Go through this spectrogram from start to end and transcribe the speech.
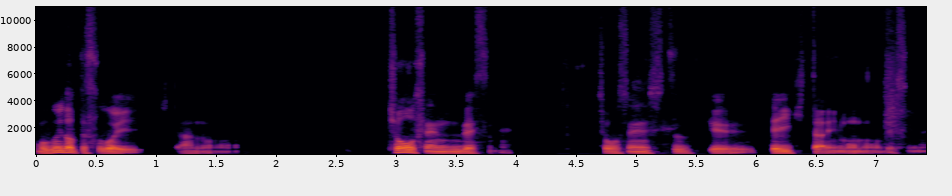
僕にとってすごい、あの、挑戦ですね。挑戦し続けていきたいものですね。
